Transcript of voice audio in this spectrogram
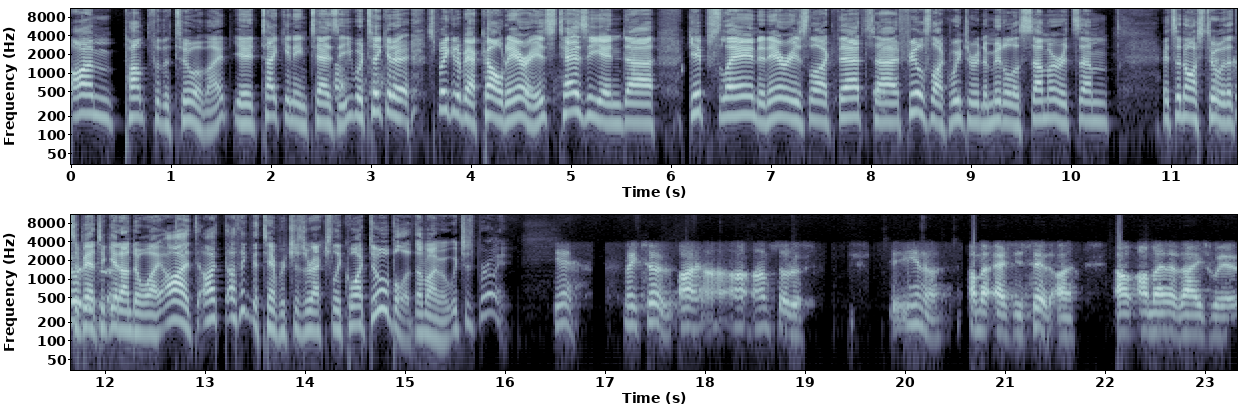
I'm pumped for the tour, mate. You're taking in Tassie. We're taking a speaking about cold areas, Tassie and uh, Gippsland and areas like that. Uh, it feels like winter in the middle of summer. It's um, it's a nice tour that's good, about to get underway. I, I I think the temperatures are actually quite doable at the moment, which is brilliant. Yeah, me too. I, I I'm sort of, you know, I'm a- as you said, I I'm at an age where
